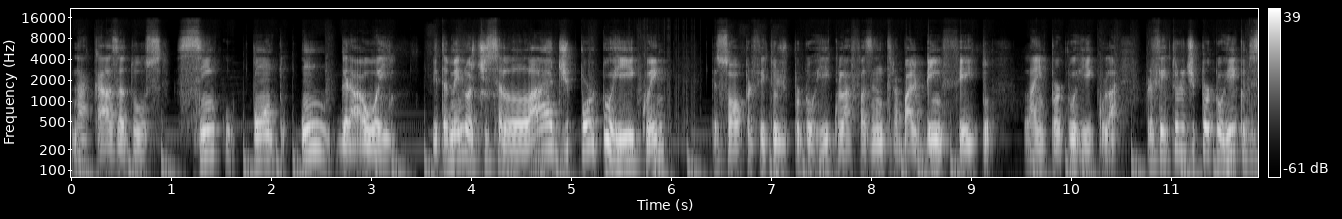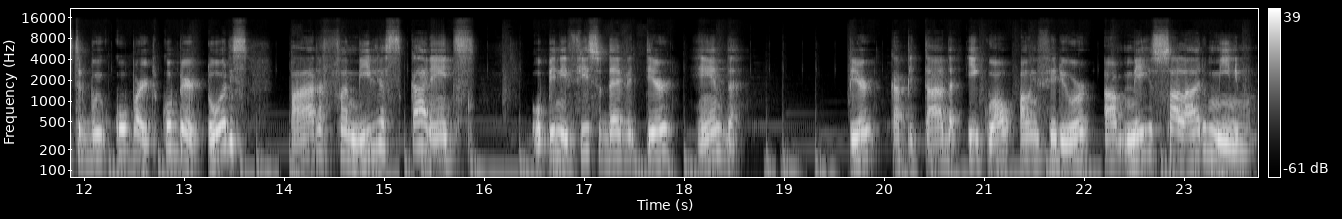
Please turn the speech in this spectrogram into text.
na casa dos 5.1 grau aí. E também notícia lá de Porto Rico, hein? Pessoal, Prefeitura de Porto Rico lá fazendo um trabalho bem feito lá em Porto Rico lá. Prefeitura de Porto Rico distribuiu cobertores para famílias carentes. O benefício deve ter renda per captada igual ao inferior a meio salário mínimo,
